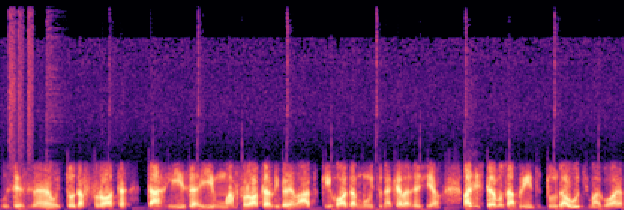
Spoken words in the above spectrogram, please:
o Zezão e toda a frota da Risa e uma frota Librelato que roda muito naquela região. Mas estamos abrindo tudo. A última agora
